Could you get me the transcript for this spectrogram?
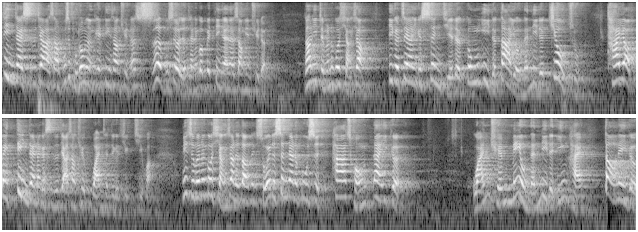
钉在十字架上，不是普通人可以钉上去，那是十恶不赦的人才能够被钉在那上面去的。然后你怎么能够想象一个这样一个圣洁的、公义的、大有能力的救主，他要被钉在那个十字架上去完成这个计计划？你怎么能够想象得到那所谓的圣诞的故事？他从那一个完全没有能力的婴孩，到那个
